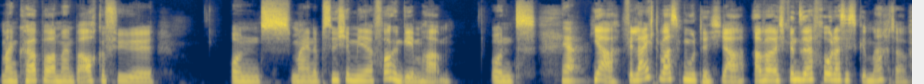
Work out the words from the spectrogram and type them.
mein Körper und mein Bauchgefühl und meine Psyche mir vorgegeben haben. Und ja, ja vielleicht war es mutig, ja, aber ich bin sehr froh, dass ich es gemacht habe.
